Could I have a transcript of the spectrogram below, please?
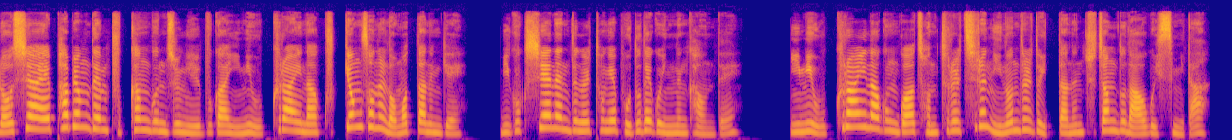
러시아에 파병된 북한군 중 일부가 이미 우크라이나 국경선을 넘었다는 게 미국 CNN 등을 통해 보도되고 있는 가운데 이미 우크라이나군과 전투를 치른 인원들도 있다는 주장도 나오고 있습니다.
